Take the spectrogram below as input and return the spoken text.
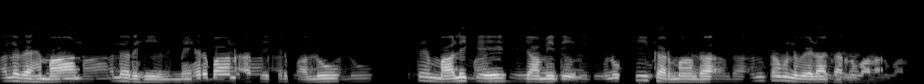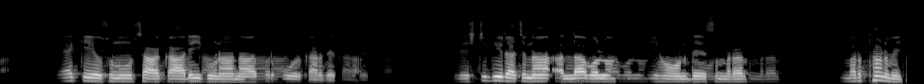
ਅਲ ਰਹਿਮਾਨ ਅਲ ਰਹੀਮ ਮਿਹਰਬਾਨ ਅਤੇ ਕਿਰਪਾਲੂ ਅਤੇ ਮਾਲਿਕ ਏ ਜਾਮੀਦੀਨ, ਮਨੁੱਖੀ ਕਰਮਾਂ ਦਾ ਅੰਤਮ ਨਿਵੇੜਾ ਕਰਨ ਵਾਲਾ। ਕਹਿ ਕੇ ਉਸ ਨੂੰ ਸਾਕਾਰੀ ਗੁਣਾਂ ਨਾਲ ਭਰਪੂਰ ਕਰ ਦਿੱਤਾ। ਸ੍ਰਿਸ਼ਟੀ ਦੀ ਰਚਨਾ ਅੱਲਾ ਵੱਲੋਂ ਕੀਤੀ ਹੋਣ ਦੇ ਸਮਰਥ, ਸਮਰਥਨ ਵਿੱਚ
